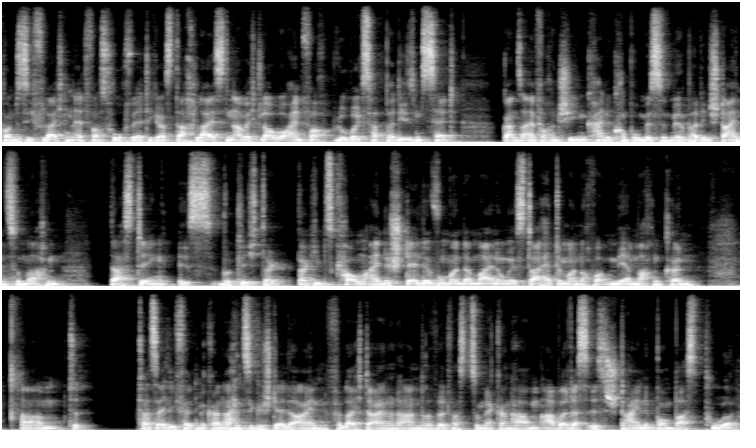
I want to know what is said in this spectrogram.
konnte sich vielleicht ein etwas hochwertigeres Dach leisten, aber ich glaube auch einfach, Bluebricks hat bei diesem Set ganz einfach entschieden, keine Kompromisse mehr bei den Steinen zu machen. Das Ding ist wirklich, da, da gibt es kaum eine Stelle, wo man der Meinung ist, da hätte man noch mehr machen können. Ähm, tatsächlich fällt mir keine einzige Stelle ein. Vielleicht der ein oder andere wird was zu meckern haben, aber das ist Steinebombast pur.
